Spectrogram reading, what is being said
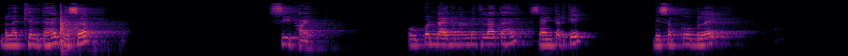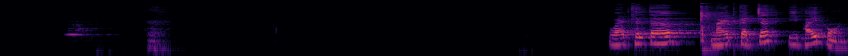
ब्लैक खेलता है bishop C five open diagonal में खिलाता है सेंटर के। बिशप को ब्लैक व्हाइट खेलता है अब knight capture E five pawn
